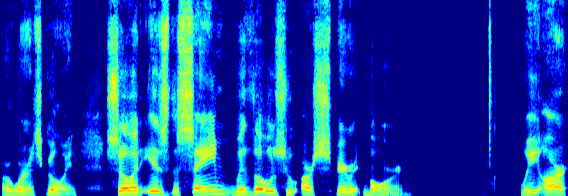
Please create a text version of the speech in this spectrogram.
or where it's going. So it is the same with those who are spirit born. We are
